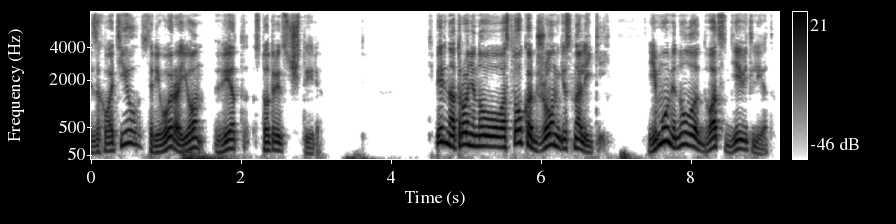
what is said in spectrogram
и захватил сырьевой район Вет-134. Теперь на троне Нового Востока Джон Ясноликий. Ему минуло 29 лет,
